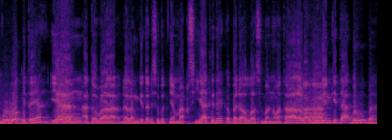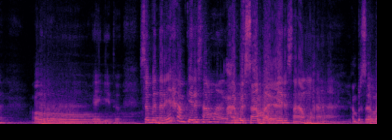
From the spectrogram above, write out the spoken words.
buruk gitu ya, Iya. yang atau bala- dalam kita disebutnya maksiat gitu ya kepada Allah Subhanahu wa taala lalu Uh-uh. kemudian kita berubah. Oh. Kayak gitu. Sebenarnya hampir sama gitu. Hampir sama ya? Hampir sama. gitu. Hampir sama.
